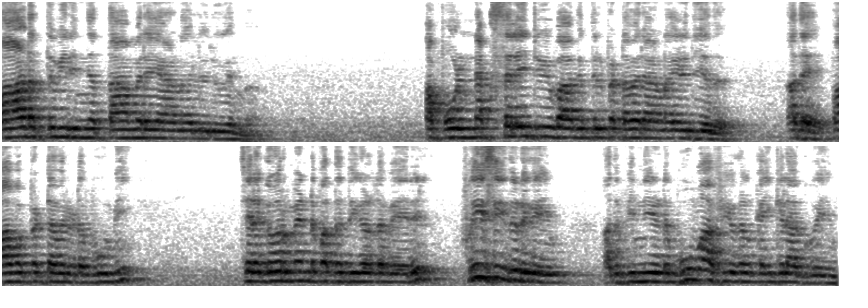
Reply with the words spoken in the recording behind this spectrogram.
പാടത്ത് വിരിഞ്ഞ താമരയാണ് ലുലു എന്ന്. അപ്പോൾ നക്സലൈറ്റ് വിഭാഗത്തിൽപ്പെട്ടവരാണ് എഴുതിയത്. അതെ പാവപ്പെട്ടവരുടെ ഭൂമി ചില ഗവൺമെന്റ് പദ്ധതികളുടെ പേരിൽ ഫ്രീസ് ചെയ്തിടുകയും അത് പിന്നീട് ഭൂമാഫിയകൾ കൈക്കലാക്കുകയും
